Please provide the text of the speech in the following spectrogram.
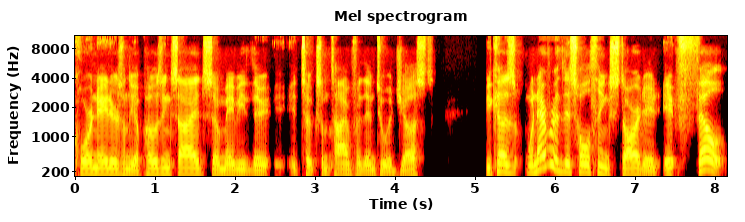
coordinators on the opposing side. So maybe there it took some time for them to adjust because whenever this whole thing started, it felt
